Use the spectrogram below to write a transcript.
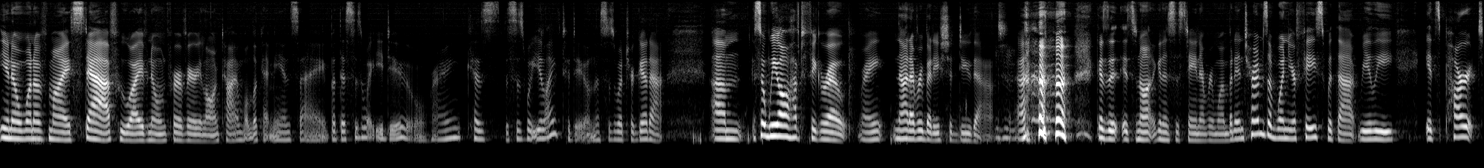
you know, one of my staff, who I've known for a very long time, will look at me and say, "But this is what you do, right? Because this is what you like to do, and this is what you're good at." Um, so we all have to figure out, right? Not everybody should do that because it, it's not going to sustain everyone. But in terms of when you're faced with that, really, it's part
